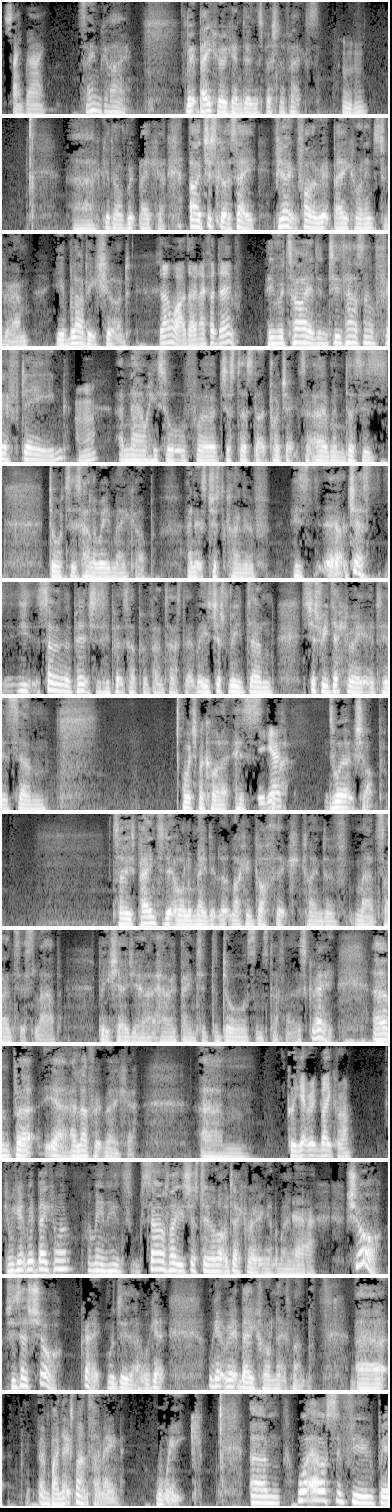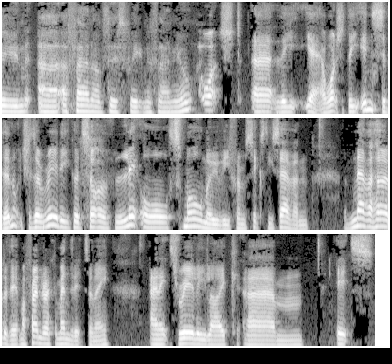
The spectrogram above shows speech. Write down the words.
Same guy. same guy. Rick Baker again doing the special effects. hmm Uh, good old Rick Baker. I just got to say, if you don't follow Rick Baker on Instagram, you bloody should. Do you know what? I don't know if I do. He retired in 2015, Mhm. and now he sort of uh, just does like projects at home and does his daughter's Halloween makeup, and it's just kind of he's uh, just some of the pictures he puts up are fantastic. But he's just redone, he's just redecorated his um, what call it his Studio? his workshop. So he's painted it all and made it look like a gothic kind of mad scientist lab. But he showed you how, how he painted the doors and stuff like that. It's great. Um, but yeah, I love Rick Baker. Um, Can we get Rick Baker on? can we get Rick Baker on? I mean, he sounds like he's just doing a lot of decorating at the moment. Yeah. Sure, she says sure. Great, we'll do that. We'll get we'll get Rick Baker on next month, uh, and by next month I mean week. Um, what else have you been uh, a fan of this week, Nathaniel? I watched uh, the yeah, I watched the Incident, which is a really good sort of little small movie from '67. I've never heard of it. My friend recommended it to me, and it's really like um, it's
